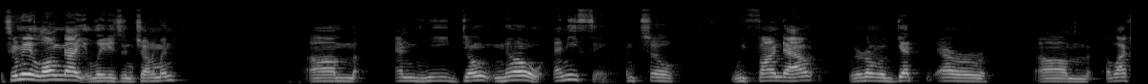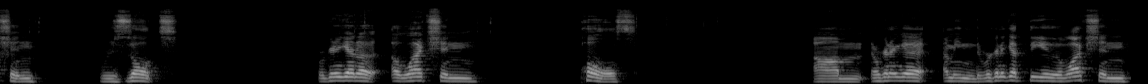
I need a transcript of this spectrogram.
it's gonna be a long night, ladies and gentlemen. Um, and we don't know anything until we find out. We're gonna get our um election results. We're gonna get a election polls. Um, we're gonna get. I mean, we're gonna get the election.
